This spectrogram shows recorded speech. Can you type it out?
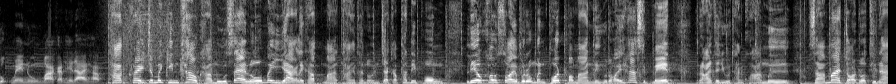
ทุกเมนูมากันให้ได้ครับ หากใครจะมากินข้าวขาหมูแซ่โลไม่ยากเลยครับ มาทางถนนจักรพัฒนิพงศ์เลี้ยวเข้าซอยบรมบรรพตประมาณ 150 เมตร ร้านจะอยู่ทางขวามือ สามารถจอดรถที่หน้า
